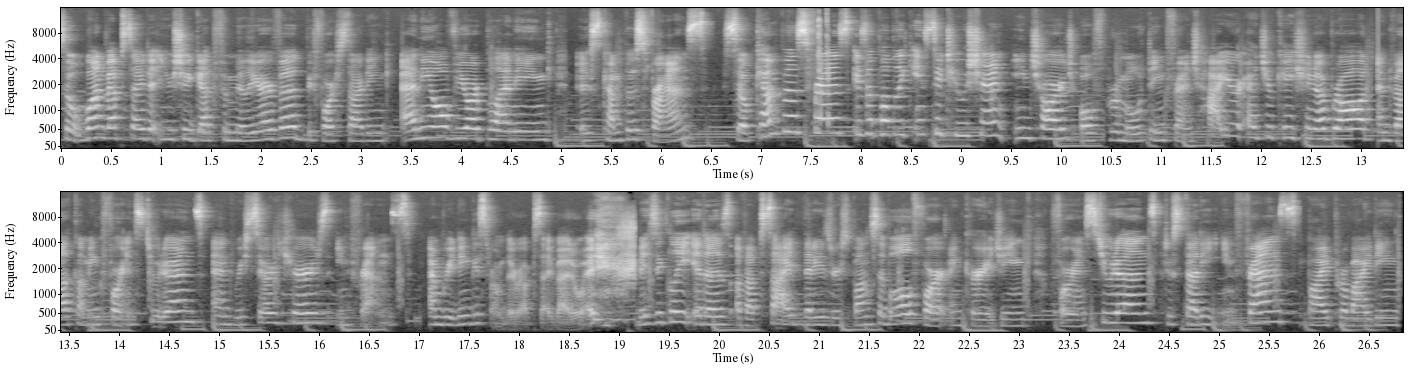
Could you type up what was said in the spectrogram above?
So one website that you should get familiar with before starting any of your planning is Campus France. So Campus France is a public institution in charge of promoting French higher education abroad and welcoming foreign students and researchers in France. I'm reading this from their website, by the way. Basically, it is a website that is responsible for encouraging foreign students to study in France by providing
